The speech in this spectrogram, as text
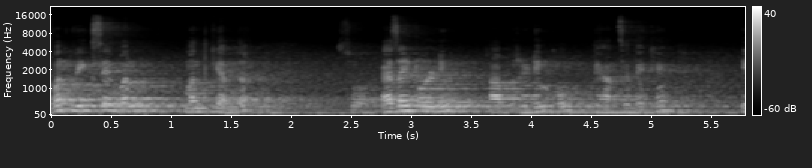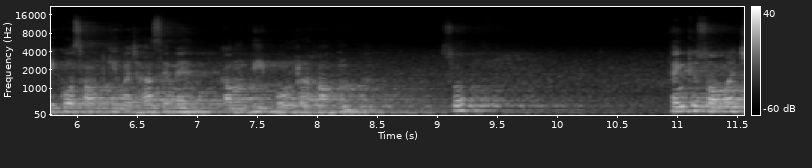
वन वीक से वन मंथ के अंदर। So as I told you आप रीडिंग को ध्यान से देखें। इको साउंड की वजह से मैं कम भी बोल रहा हूँ। So thank you so much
